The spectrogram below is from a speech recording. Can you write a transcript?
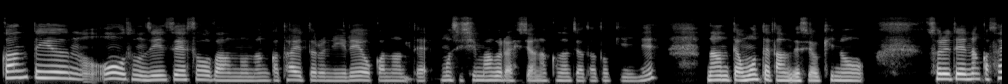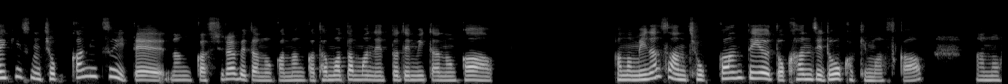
感っていうのをその人生相談のなんかタイトルに入れようかなって、もし島暮らしじゃなくなっちゃった時にね、なんて思ってたんですよ、昨日。それでなんか最近その直感についてなんか調べたのか、なんかたまたまネットで見たのか、あの皆さん直感っていうと漢字どう書きますか？あの、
